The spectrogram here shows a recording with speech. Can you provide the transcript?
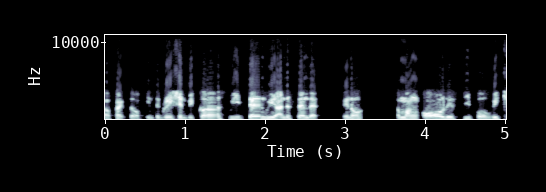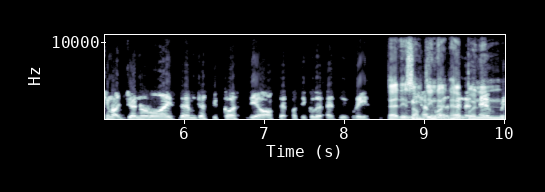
a factor of integration because we then we understand that you know among all these people we cannot generalize them just because they are of that particular ethnic race. That is we something that understand that happened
